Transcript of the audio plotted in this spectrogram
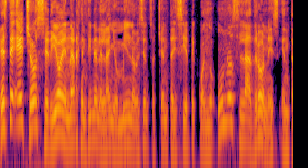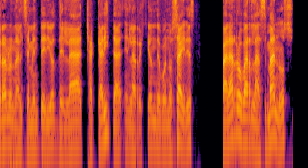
Este hecho se dio en Argentina en el año 1987 cuando unos ladrones entraron al cementerio de la Chacarita en la región de Buenos Aires para robar las manos,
